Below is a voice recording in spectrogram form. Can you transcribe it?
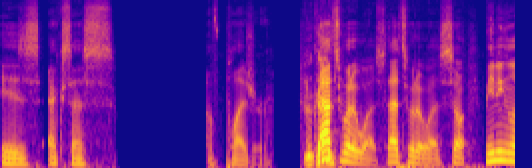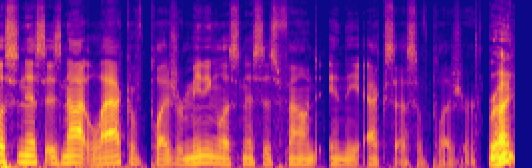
is excess of pleasure. Okay. That's what it was. That's what it was. So meaninglessness is not lack of pleasure. Meaninglessness is found in the excess of pleasure. right.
